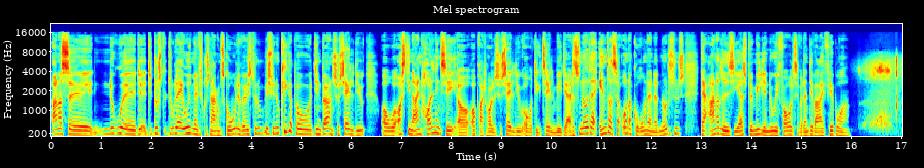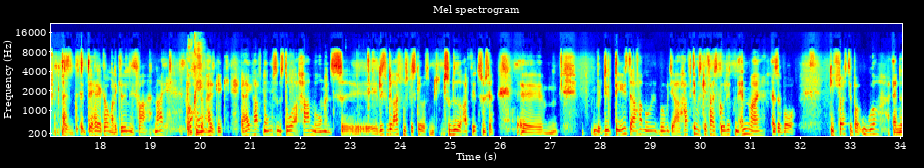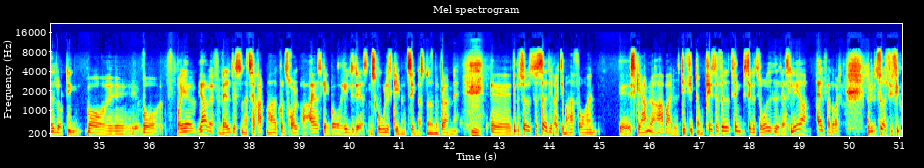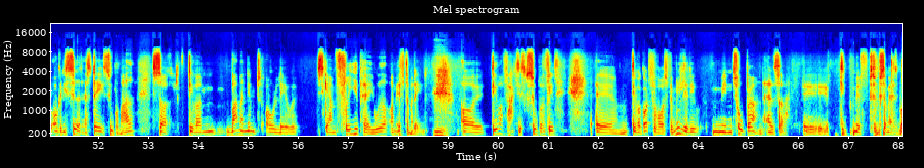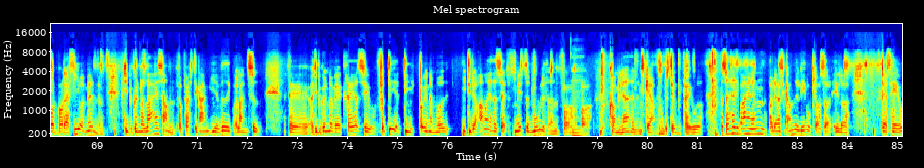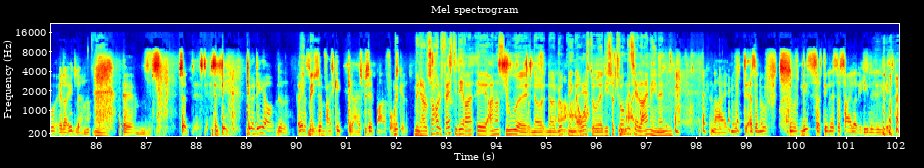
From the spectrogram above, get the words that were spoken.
Anders, øh, nu, øh, du, du lagde ud med, at vi skulle snakke om skole. Hvis, du nu, hvis vi nu kigger på din børns sociale liv, og også din egen holdning til at opretholde sociale liv over digitale medier, er der så noget, der har ændret sig under coronaen? Er der noget, du synes, der er anderledes i jeres familie nu i forhold til, hvordan det var i februar? Altså, det her kommer det kedelige svar. Nej, det okay. synes jeg faktisk ikke. Jeg har ikke haft nogen sådan store aha moments, øh, ligesom det Rasmus beskriver, som, som lyder ret fedt, synes jeg. Øh, det, det eneste aha moment, jeg har haft, det er måske faktisk gået lidt den anden vej, altså hvor de første par uger af nedlukningen, hvor, øh, hvor, hvor jeg, jeg i hvert fald valgt sådan at tage ret meget kontrol og ejerskab over hele det der sådan skoleskema ting og sådan noget med børnene. Mm. Øh, det betød, så sad de rigtig meget foran øh, skærme og arbejdede. De fik nogle pissefede ting stillet til rådighed af deres lærere. Alt var godt. Men det betyder også, at vi fik organiseret deres dag super meget. Så det var meget, meget nemt at lave skærmfrie perioder om eftermiddagen. Mm. Og øh, det var faktisk super fedt. Øh, det var godt for vores familieliv. Mine to børn, altså øh, de, med, som er, hvor, hvor der er fire år imellem dem, de begyndte at lege sammen for første gang i jeg ved ikke hvor lang tid. Øh, og de begyndte at være kreative, fordi at de på en eller anden måde i de der rammer, jeg havde sat, mistede muligheden for mm. at komme i nærheden af en skærm i nogle bestemte perioder. Og så havde de bare hinanden og deres gamle Lego-klodser, eller deres have, eller et eller andet. Mm. Øhm, så, så det, det var det, jeg oplevede. Og ellers men, synes jeg faktisk ikke, der er specielt meget forskel. Men, men har du så holdt fast i det, øh, Anders, nu, øh, når, når lukningen er overstået? Er de så tvunget til at lege med hinanden? Nej, nu, altså nu, nu lige så stille, så sejler det hele lidt igen.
